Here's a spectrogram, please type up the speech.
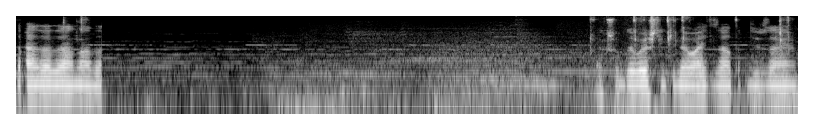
Да, да, да, надо. Так что ДВшники давайте завтра дизайн.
